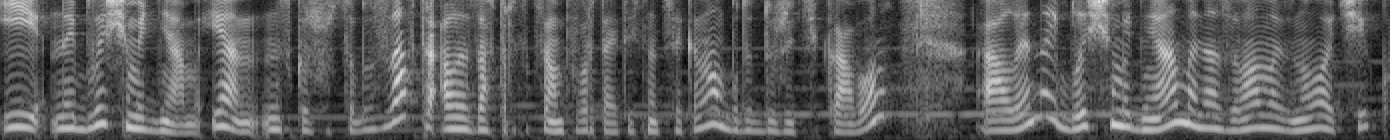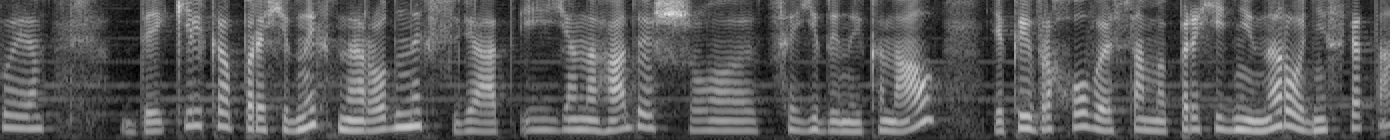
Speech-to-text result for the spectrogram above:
І найближчими днями, я не скажу, що це завтра, але завтра так само повертайтесь на цей канал, буде дуже цікаво. Але найближчими днями нас з вами знову очікує декілька перехідних народних свят. І я нагадую, що це єдиний канал, який враховує саме перехідні народні свята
